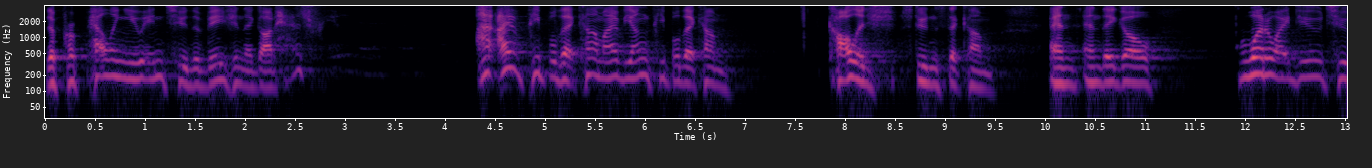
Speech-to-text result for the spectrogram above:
the propelling you into the vision that God has for you. I, I have people that come, I have young people that come, college students that come, and, and they go, What do I do to,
